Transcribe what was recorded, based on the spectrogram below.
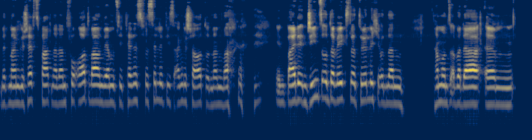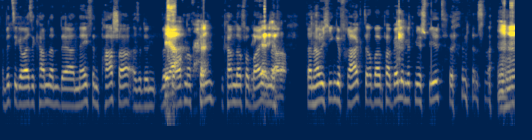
mit meinem Geschäftspartner dann vor Ort war und wir haben uns die Tennis-Facilities angeschaut und dann war in, beide in Jeans unterwegs natürlich und dann haben wir uns aber da, ähm, witzigerweise kam dann der Nathan Pasha, also den wirst ja. du auch noch kennen, kam da vorbei und dann, dann habe ich ihn gefragt, ob er ein paar Bälle mit mir spielt. Das war, mhm.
